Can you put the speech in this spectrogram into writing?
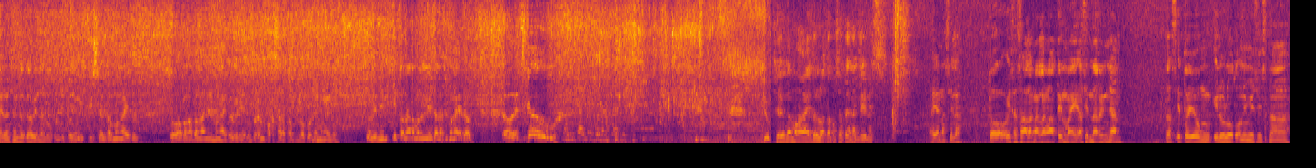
Meron siyang gagawin na luto. Ito yung special daw mga idol. So, abang-abangan yun mga idol. Kasi sobrang napakasarap ang luto ng mga idol. So, ito na naman linisan natin mga idol. So, let's go! Yun na mga idol, no? tapos na tayo naglinis. Ayan na sila. Ito, isasalang na lang natin, may asin na rin yan. Tapos ito yung iluluto ni Mrs. na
